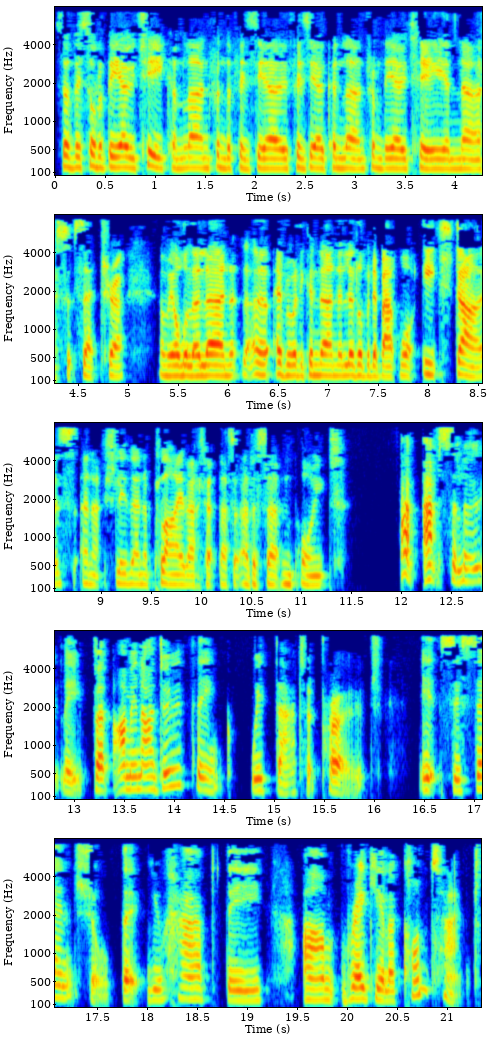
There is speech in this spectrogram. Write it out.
So the sort of the OT can learn from the physio, physio can learn from the OT and nurse, etc. And we all learn, uh, everybody can learn a little bit about what each does and actually then apply that at, that at a certain point. Absolutely. But I mean, I do think with that approach, it's essential that you have the um, regular contact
